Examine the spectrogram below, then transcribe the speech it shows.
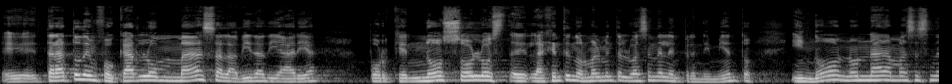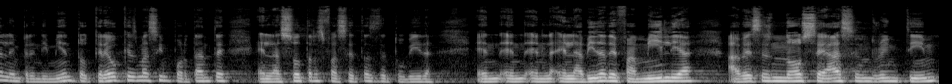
Eh, trato de enfocarlo más a la vida diaria porque no solo eh, la gente normalmente lo hace en el emprendimiento y no, no nada más es en el emprendimiento, creo que es más importante en las otras facetas de tu vida, en, en, en, la vida de familia, a veces no se hace un Dream Team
